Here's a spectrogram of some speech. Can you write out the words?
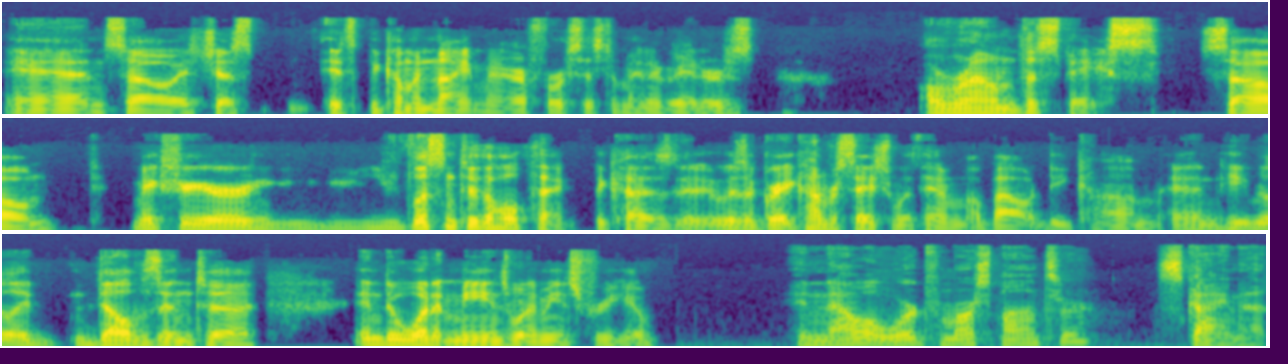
and so it's just it's become a nightmare for system integrators around the space. So make sure you're you listen to the whole thing because it was a great conversation with him about DCOM and he really delves into into what it means, what it means for you. And now a word from our sponsor, Skkynet.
